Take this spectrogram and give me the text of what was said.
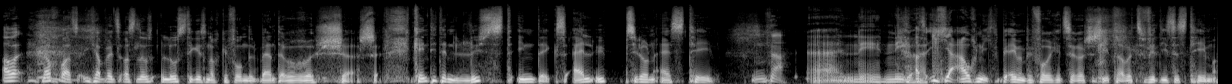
Aber noch was, ich habe jetzt was Lustiges noch gefunden während der Recherche. Kennt ihr den Lüst-Index, LYST? Na. Äh, nee, nie gehört. Also ich ja auch nicht, eben bevor ich jetzt recherchiert habe für dieses Thema.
